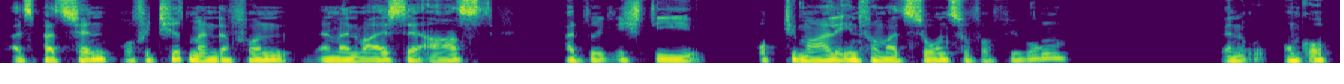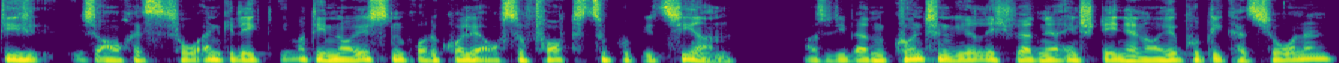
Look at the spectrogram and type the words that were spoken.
Als Patient profitiert man davon, wenn man weiß, der Arzt hat wirklich die optimale Information zur Verfügung. Denn OncOpti ist auch jetzt so angelegt, immer die neuesten Protokolle auch sofort zu publizieren. Also die werden kontinuierlich, werden ja entstehen ja neue Publikationen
